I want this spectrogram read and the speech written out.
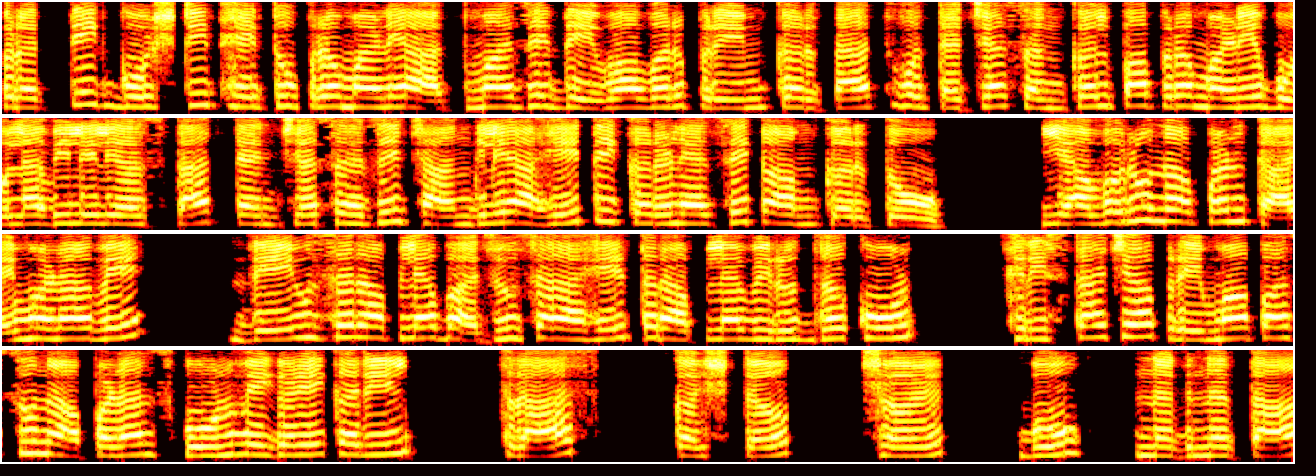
प्रत्येक गोष्टीत हेतूप्रमाणे आत्मा जे देवावर प्रेम करतात व त्याच्या संकल्पाप्रमाणे बोलाविलेले असतात त्यांच्यासह जे चांगले आहे ते करण्याचे काम करतो. यावरून आपण काय म्हणावे? देव जर आपल्या बाजूचा आहे तर आपल्या विरुद्ध कोण? ख्रिस्ताच्या प्रेमापासून आपणास कोण वेगळे करील? त्रास कष्ट छळ भूक नग्नता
